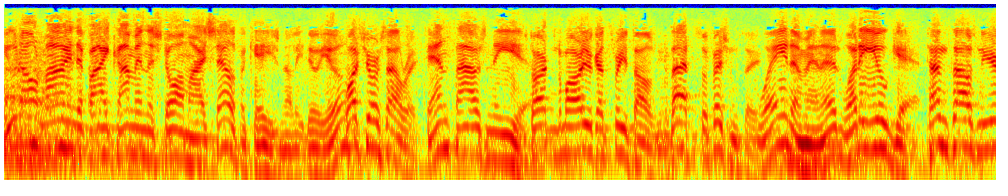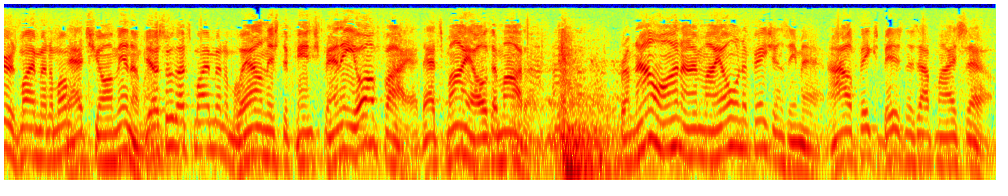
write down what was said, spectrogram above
you, you don't mind if I come in the store myself occasionally, do you? What's your salary? Ten thousand a year. Starting tomorrow, you get 3000 That's efficiency. Wait a minute. What do you get? 10000 a year is my minimum. That's your minimum. Yes, sir, that's my minimum. Well, Mr. Pinchpenny, you're fired. That's my ultimatum. From now on, I'm my own efficiency man. I'll fix business up myself.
